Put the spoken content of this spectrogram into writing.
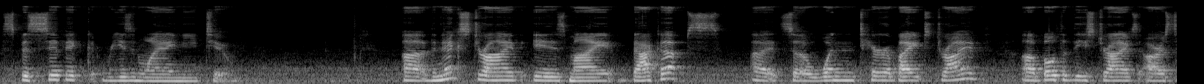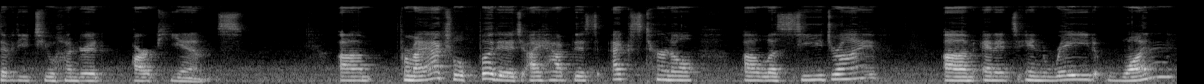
specific reason why I need to. Uh, the next drive is my backups. Uh, it's a one terabyte drive. Uh, both of these drives are 7200 RPMs. Um, for my actual footage, I have this external uh, LaCie drive, um, and it's in RAID 1.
